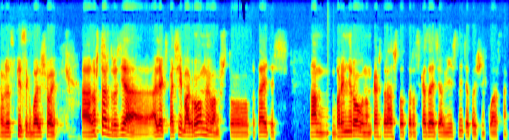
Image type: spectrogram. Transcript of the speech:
Уже список большой. А, ну что ж, друзья, Олег, спасибо огромное вам, что пытаетесь нам, бронированным, каждый раз что-то рассказать и объяснить. Это очень классно.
